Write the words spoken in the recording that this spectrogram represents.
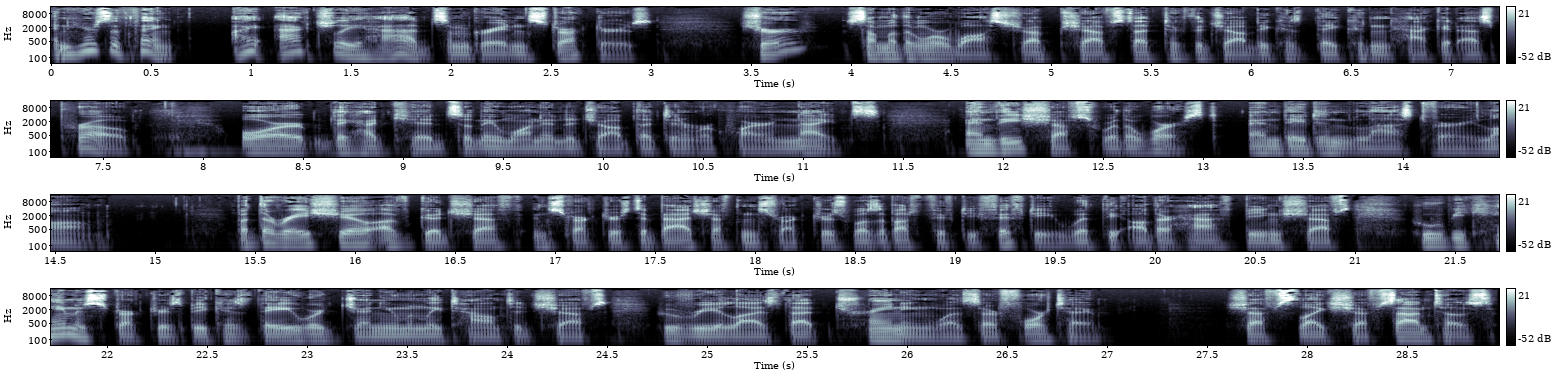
And here's the thing I actually had some great instructors. Sure, some of them were washed up chefs that took the job because they couldn't hack it as pro, or they had kids so they wanted a job that didn't require nights. And these chefs were the worst, and they didn't last very long. But the ratio of good chef instructors to bad chef instructors was about 50 50, with the other half being chefs who became instructors because they were genuinely talented chefs who realized that training was their forte. Chefs like Chef Santos,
